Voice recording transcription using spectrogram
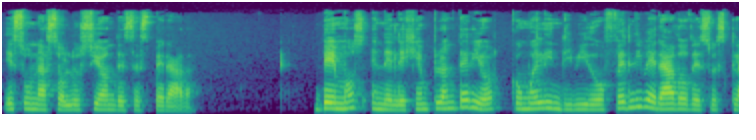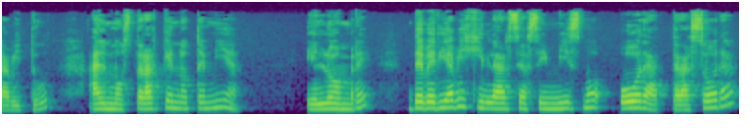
es una solución desesperada. Vemos en el ejemplo anterior cómo el individuo fue liberado de su esclavitud al mostrar que no temía. El hombre debería vigilarse a sí mismo hora tras hora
